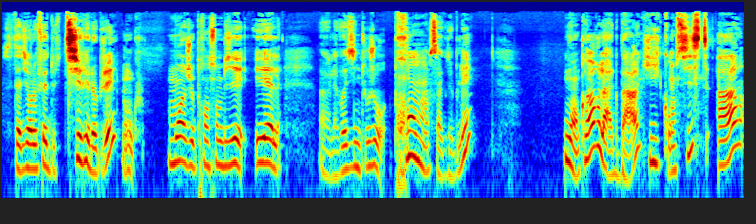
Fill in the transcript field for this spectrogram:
c'est-à-dire le fait de tirer l'objet. Donc moi je prends son billet et elle, euh, la voisine toujours, prend mon sac de blé. Ou encore l'agba qui consiste à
